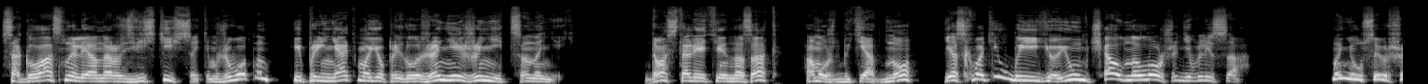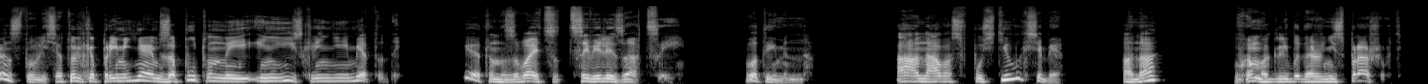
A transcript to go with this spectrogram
согласна ли она развестись с этим животным и принять мое предложение жениться на ней. Два столетия назад, а может быть и одно, я схватил бы ее и умчал на лошади в леса. Мы не усовершенствовались, а только применяем запутанные и неискренние методы. И это называется цивилизацией. Вот именно. А она вас впустила к себе? Она? Вы могли бы даже не спрашивать.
